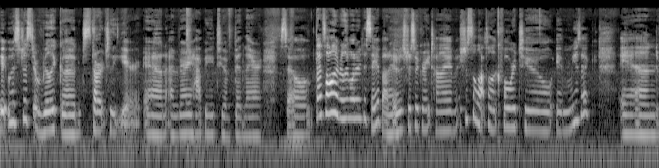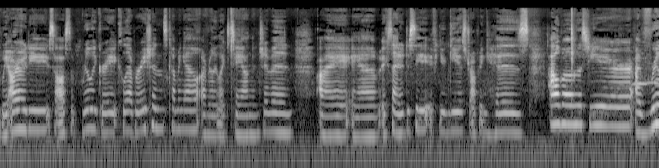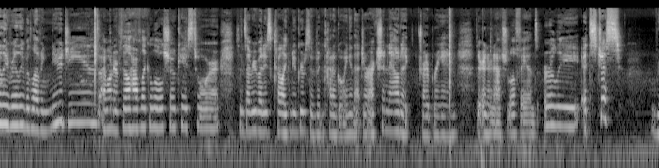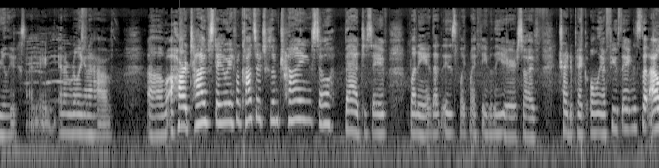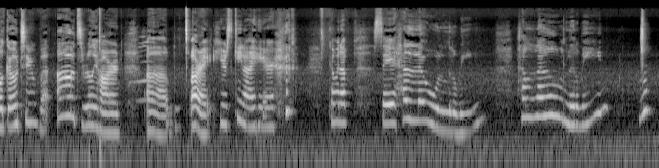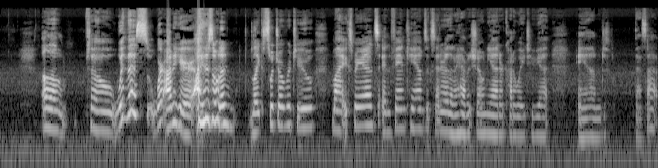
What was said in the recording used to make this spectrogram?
It was just a really good start to the year and I'm very happy to have been there. So that's all I really wanted to say about it. It was just a great time. It's just a lot to look forward to in music and we already saw some really great collaborations coming out. I really liked Taeyang and Jimin. I am excited to see if Yoongi is dropping his album this year. I've really, really been loving New Jeans. I wonder if they'll have like a little showcase tour since everybody's kind of like new groups have been kind of going in that direction now to try to bring in their international fans early. It's just really exciting and I'm really gonna have um, a hard time staying away from concerts because I'm trying so bad to save money. That is like my theme of the year. So I've tried to pick only a few things that I'll go to, but oh, it's really hard. Um, all right, here's Kenai here. Coming up, say hello, little bean. Hello, little bean. Um, so with this, we're out of here. I just want to like switch over to my experience and fan cams, etc. that I haven't shown yet or cut away to yet. And that's that.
